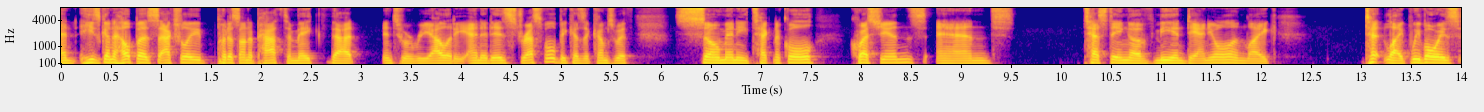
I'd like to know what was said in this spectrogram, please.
And he's going to help us actually put us on a path to make that into a reality. And it is stressful because it comes with so many technical questions and testing of me and Daniel and like te- like we've always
